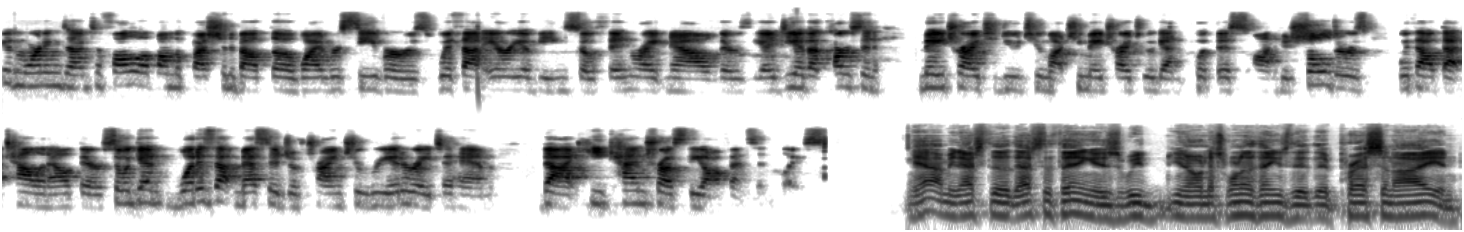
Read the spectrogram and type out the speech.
Good morning, Doug. To follow up on the question about the wide receivers, with that area being so thin right now, there's the idea that Carson may try to do too much. He may try to again put this on his shoulders without that talent out there. So again, what is that message of trying to reiterate to him that he can trust the offense in place? Yeah, I mean that's the that's the thing is we you know and that's one of the things that, that Press and I and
